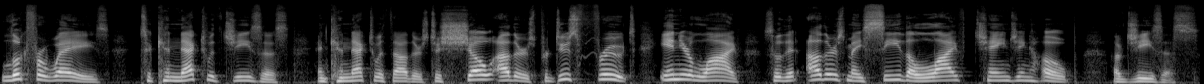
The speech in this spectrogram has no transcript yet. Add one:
look for ways to connect with Jesus and connect with others, to show others, produce fruit in your life so that others may see the life changing hope of Jesus.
